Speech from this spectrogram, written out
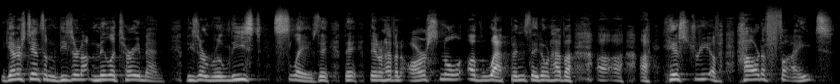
You understand something. These are not military men. These are released slaves. They, they, they don't have an arsenal of weapons. They don't have a, a, a history of how to fight.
